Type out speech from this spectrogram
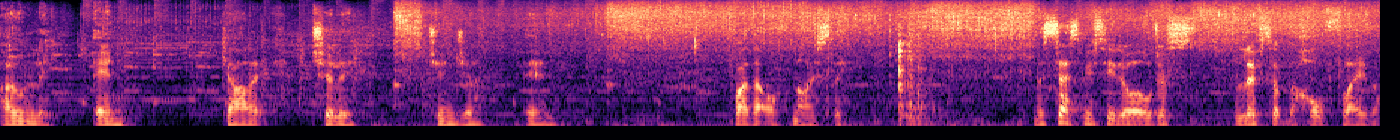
only in. Garlic, chili, ginger in. Fry that off nicely. The sesame seed oil just lifts up the whole flavour.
